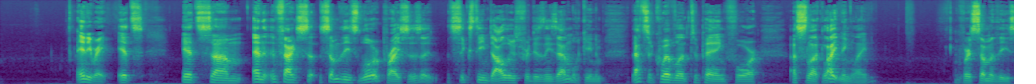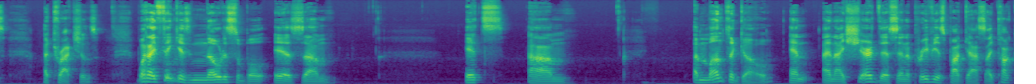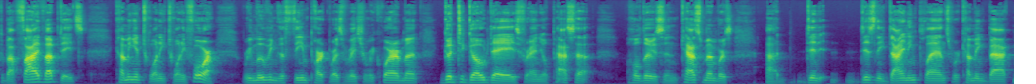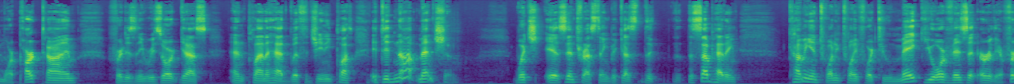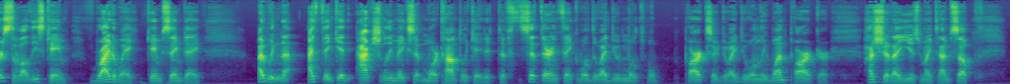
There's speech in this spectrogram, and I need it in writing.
any rate, it's it's um and in fact some of these lower prices, uh, sixteen dollars for Disney's Animal Kingdom, that's equivalent to paying for a select lightning lane for some of these attractions. What I think is noticeable is um, it's um, a month ago, and and I shared this in a previous podcast. I talked about five updates coming in 2024, removing the theme park reservation requirement, good to go days for annual pass holders and cast members. Uh, Disney dining plans were coming back, more park time for Disney resort guests, and plan ahead with the Genie Plus. It did not mention, which is interesting because the the subheading coming in 2024 to make your visit earlier. First of all, these came right away, came same day. I would not. I think it actually makes it more complicated to sit there and think, well, do I do multiple parks or do I do only one park or how should I use my time? So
